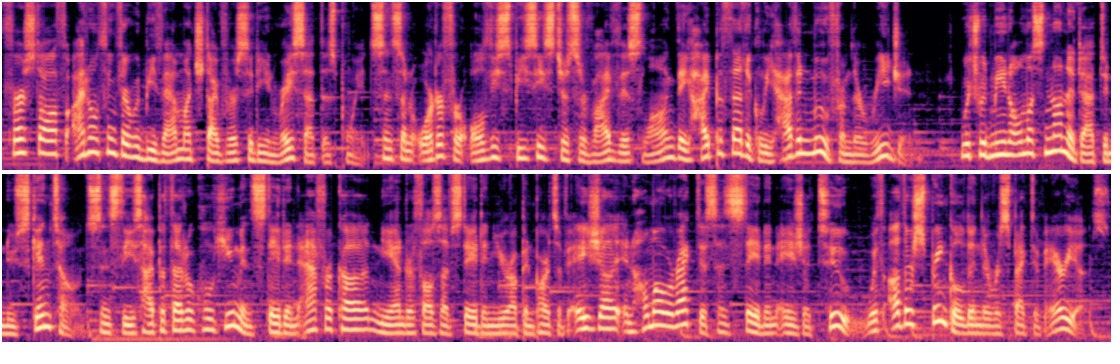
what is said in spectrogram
First off, I don't think there would be that much diversity in race at this point, since in order for all these species to survive this long, they hypothetically haven't moved from their region which would mean almost none adapted new skin tones, since these hypothetical humans stayed in Africa, Neanderthals have stayed in Europe and parts of Asia, and Homo erectus has stayed in Asia too, with others sprinkled in their respective areas.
